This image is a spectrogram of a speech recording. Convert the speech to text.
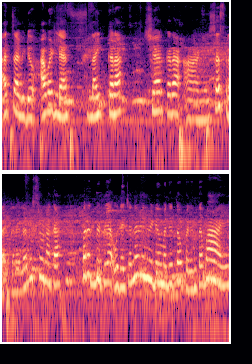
आजचा व्हिडिओ आवडल्यास लाईक करा. शेअर करा आणि सबस्क्राईब करायला विसरू नका. परत भेटूया उद्याच्या नवीन व्हिडिओमध्ये तोपर्यंत बाय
